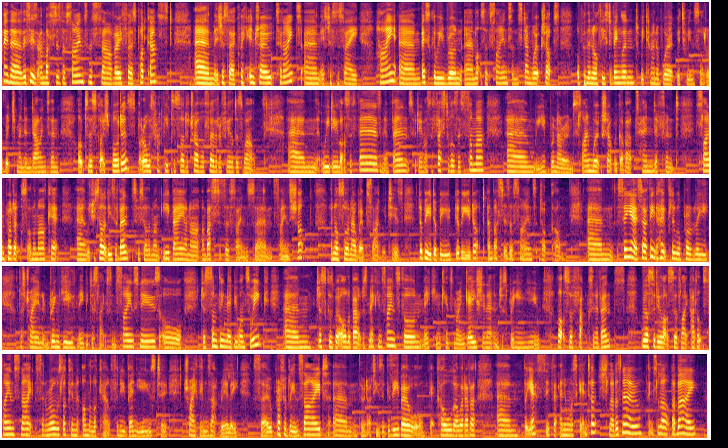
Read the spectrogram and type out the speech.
Hi there, this is Ambassadors of Science, and this is our very first podcast. Um, it's just a quick intro tonight. Um, it's just to say hi. Um, basically, we run um, lots of science and STEM workshops up in the northeast of England. We kind of work between sort of Richmond and Darlington up to the Scottish borders, but are always happy to sort of travel further afield as well. Um, we do lots of fairs and events. We're doing lots of festivals this summer. Um, we run our own slime workshop. We've got about 10 different slime products on the market, uh, which we sell at these events. We sell them on eBay, on our Ambassadors of Science um, Science shop, and also on our website, which is www.ambassadorsofscience.com. Um, so, yeah, so I think hopefully we'll probably just try and bring you maybe just like some science news or just something maybe once a week, um, just because we're all about just making science fun, making kids more engaged in it, and just bringing you lots of facts and events. We also do lots of like adult science nights, and we're always looking on the lookout for new venues to try things out, really. So, preferably inside, um, we don't have to use a gazebo or get cold or whatever. Um, but yes, if anyone wants to get in touch, let us know. Thanks a lot. Bye bye.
